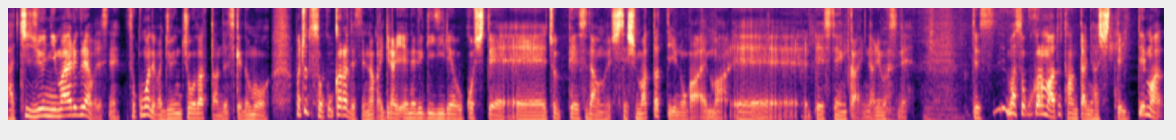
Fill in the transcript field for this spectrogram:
82マイルぐらいはでですね、そこまでは順調だったんですけども、まあ、ちょっとそこからですね、なんかいきなりエネルギー切れを起こして、えーちょっとペースダウンしてしまったっていうのが、まあ、えーレース展開になりますね。です。まあ、そこからまあ、あと淡々に走っていって、まあ、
